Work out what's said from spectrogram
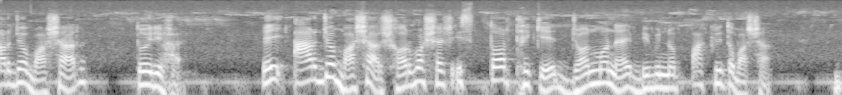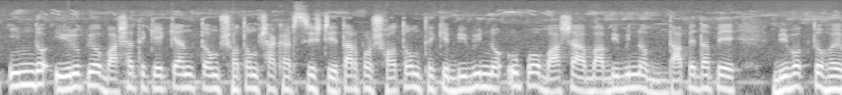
আর্য ভাষার তৈরি হয়। এই আর্য ভাষার সর্বশেষ স্তর থেকে জন্ম নেয় বিভিন্ন প্রাকৃত ভাষা। ইন্দো ইউরোপীয় ভাষা থেকে ক্যান্তম শতম শাখার সৃষ্টি, তারপর শতম থেকে বিভিন্ন উপভাষা বা বিভিন্ন দাপে দাপে বিভক্ত হয়ে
